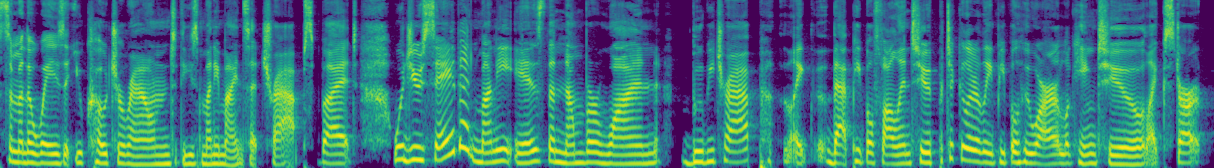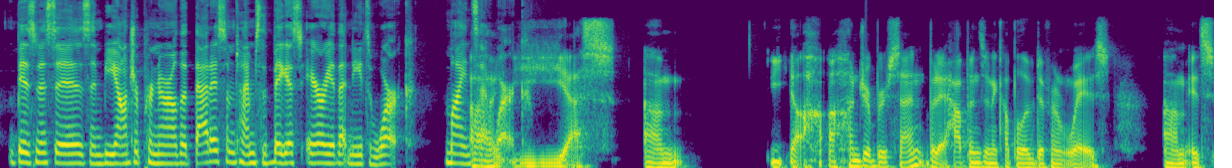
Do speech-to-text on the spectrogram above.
some of the ways that you coach around these money mindset traps. But would you say that money is the number one booby trap like that people fall into, particularly people who are looking to like start businesses and be entrepreneurial, that that is sometimes the biggest area that needs work, mindset uh, work? Yes. Um, a hundred percent, but it happens in a couple of different ways. Um, it's,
